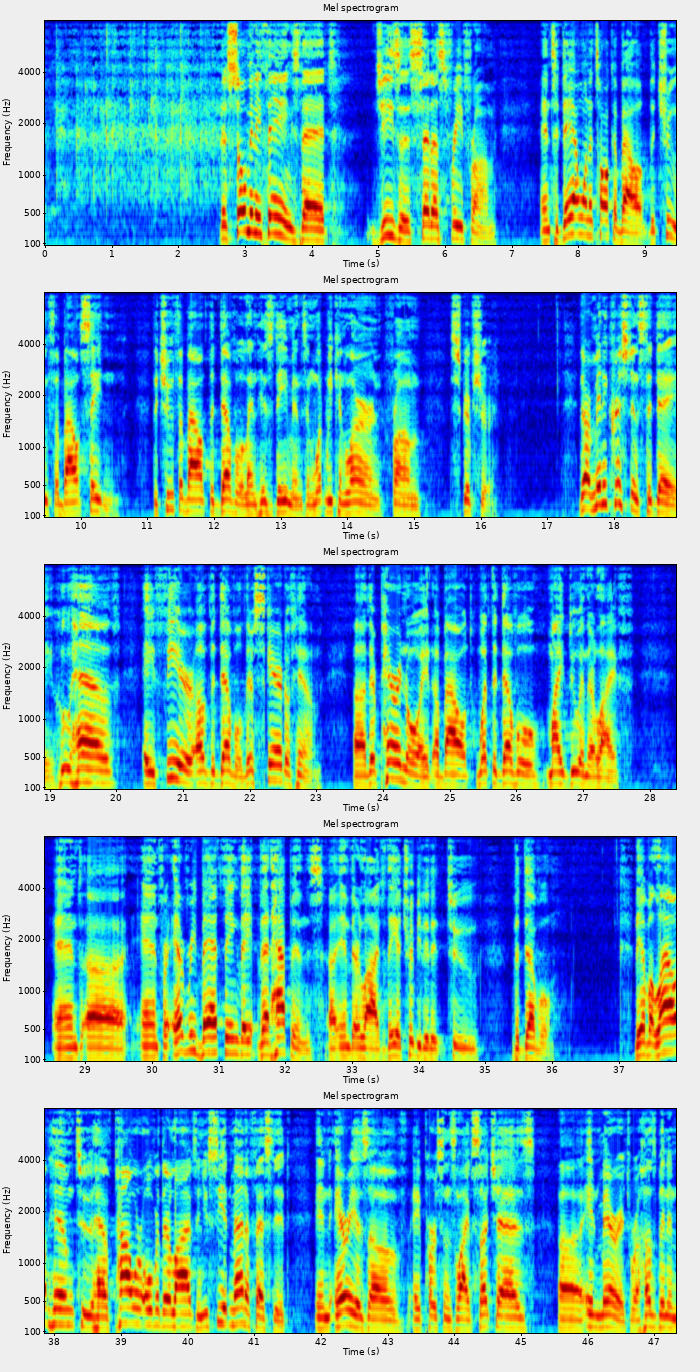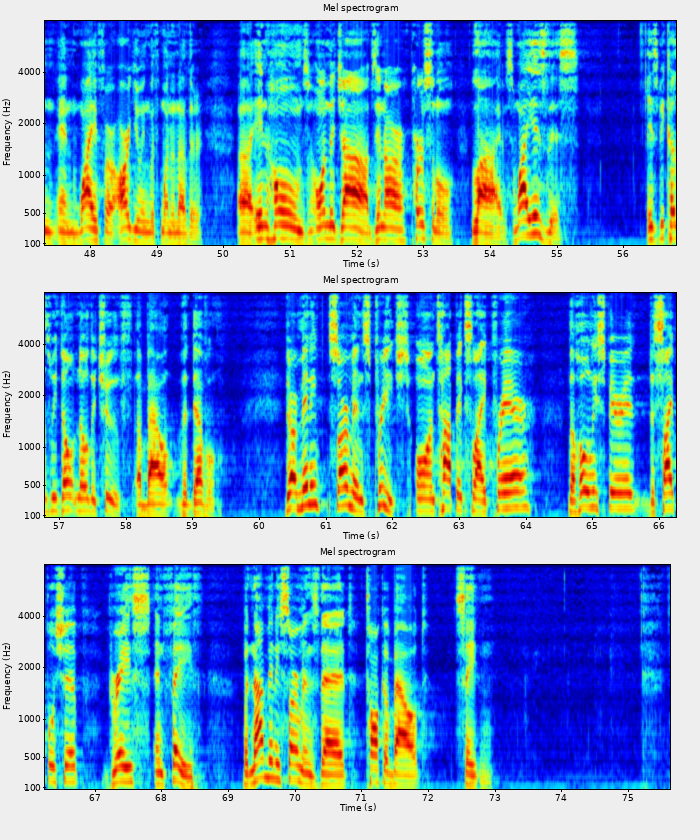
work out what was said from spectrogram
There's so many things that Jesus set us free from. And today I want to talk about the truth about Satan, the truth about the devil and his demons, and what we can learn from Scripture. There are many Christians today who have a fear of the devil. They're scared of him. Uh, they're paranoid about what the devil might do in their life. And, uh, and for every bad thing they, that happens uh, in their lives, they attributed it to the devil. They have allowed him to have power over their lives, and you see it manifested in areas of a person's life, such as uh, in marriage, where a husband and, and wife are arguing with one another uh, in homes, on the jobs, in our personal lives. Why is this? It's because we don't know the truth about the devil. There are many sermons preached on topics like prayer, the Holy Spirit, discipleship, grace, and faith, but not many sermons that talk about Satan.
